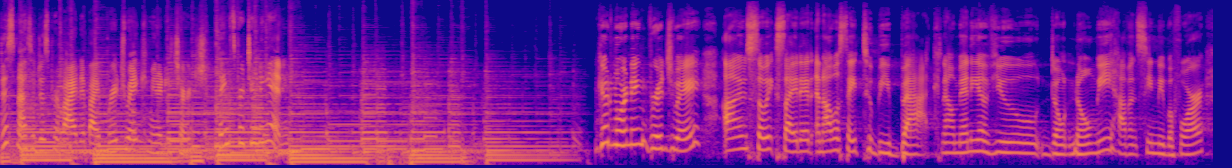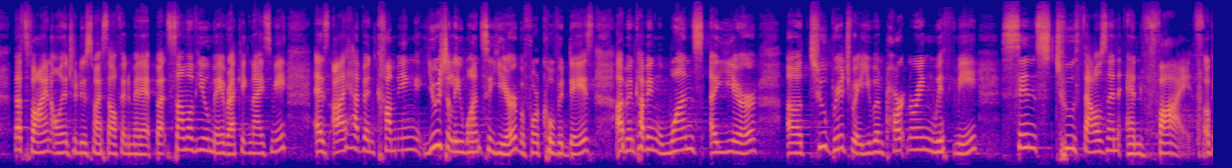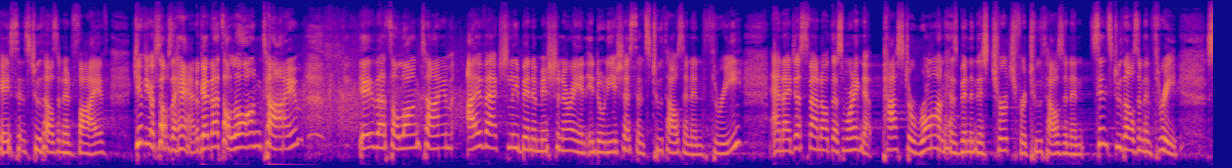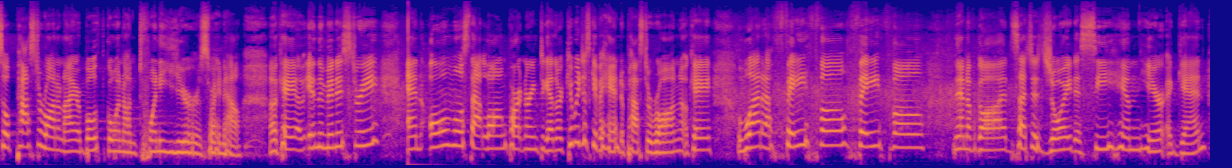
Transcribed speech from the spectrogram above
This message is provided by Bridgeway Community Church. Thanks for tuning in. Morning, Bridgeway. I'm so excited, and I will say to be back. Now, many of you don't know me, haven't seen me before. That's fine, I'll introduce myself in a minute. But some of you may recognize me as I have been coming usually once a year before COVID days. I've been coming once a year uh, to Bridgeway. You've been partnering with me since 2005, okay? Since 2005. Give yourselves a hand, okay? That's a long time. Yeah, that's a long time. I've actually been a missionary in Indonesia since 2003, and I just found out this morning that Pastor Ron has been in this church for 2000 and, since 2003. So Pastor Ron and I are both going on 20 years right now, okay, in the ministry, and almost that long partnering together. Can we just give a hand to Pastor Ron, okay? What a faithful, faithful man of God. Such a joy to see him here again.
